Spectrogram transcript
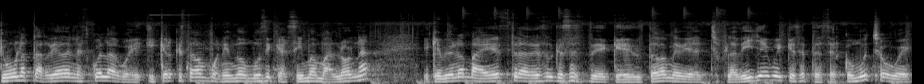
Hubo una tardeada en la escuela, güey, y creo que estaban poniendo música así mamalona. Y que había una maestra de esas que, se, que estaba media chifladilla, güey, que se te acercó mucho, güey.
